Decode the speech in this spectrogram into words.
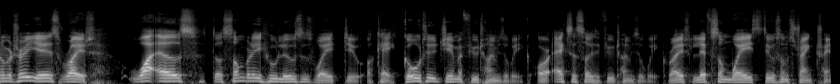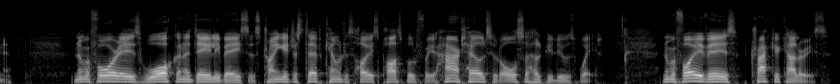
Number three is right. What else does somebody who loses weight do? Okay, go to the gym a few times a week or exercise a few times a week, right? Lift some weights, do some strength training. Number four is walk on a daily basis. Try and get your step count as high as possible for your heart health. It will also help you lose weight. Number five is track your calories.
